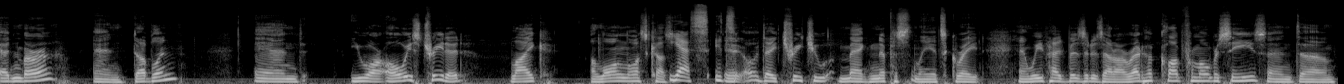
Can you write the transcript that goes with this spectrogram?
Edinburgh and Dublin, and you are always treated like a long lost cousin. Yes, it's- It- oh, they treat you magnificently. It's great, and we've had visitors at our Red Hook Club from overseas, and um,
